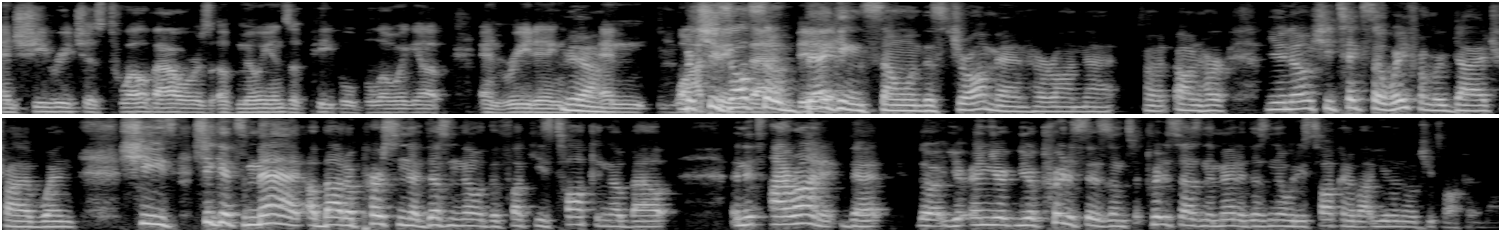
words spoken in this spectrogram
and she reaches twelve hours of millions of people blowing up and reading Yeah. and watching. but she's also begging someone to straw man her on that on, on her you know she takes away from her diatribe when she's she gets mad about a person that doesn't know what the fuck he's talking about and it's ironic that the your and your your criticism criticizing the man that doesn't know what he's talking about you don't know what you're talking about.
